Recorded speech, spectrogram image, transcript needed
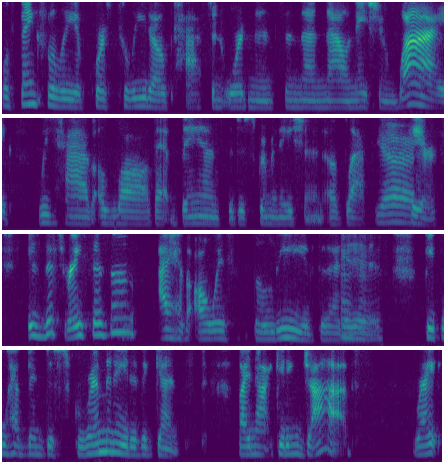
Well, thankfully, of course, Toledo passed an ordinance, and then now nationwide, we have a law that bans the discrimination of Black yeah. hair. Is this racism? I have always believed that mm-hmm. it is. People have been discriminated against by not getting jobs right?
